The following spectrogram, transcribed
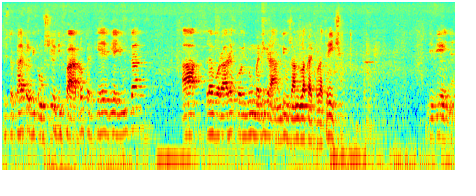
Questo calcolo vi consiglio di farlo perché vi aiuta a lavorare con i numeri grandi usando la calcolatrice. Vi viene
